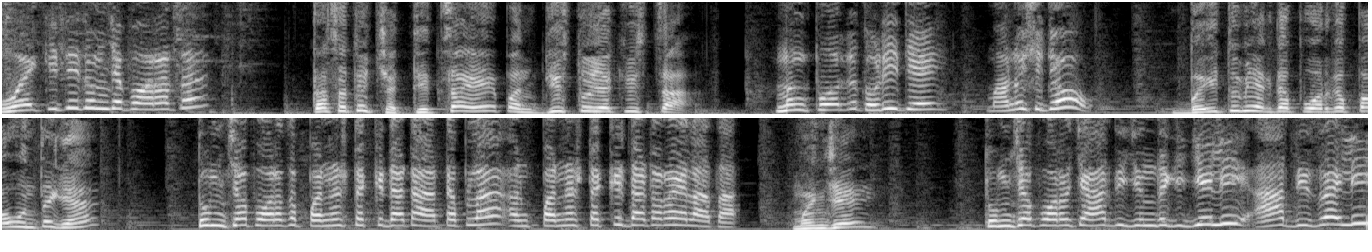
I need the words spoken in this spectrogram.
वय किती तुमच्या पोराचं? तसा तो छत्तीसचा आहे पण दिसतो एकवीसचा. मग पोरग थोडी दे माणूस देऊ बाई तुम्ही एकदा पोरग पाहून तर घ्या. तुमच्या पोराचा पन्नास टक्के डाटा आटपला आणि पन्नास टक्के डाटा राहिला आता. म्हणजे? तुमच्या पोराची आधी जिंदगी गेली आधी झाली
